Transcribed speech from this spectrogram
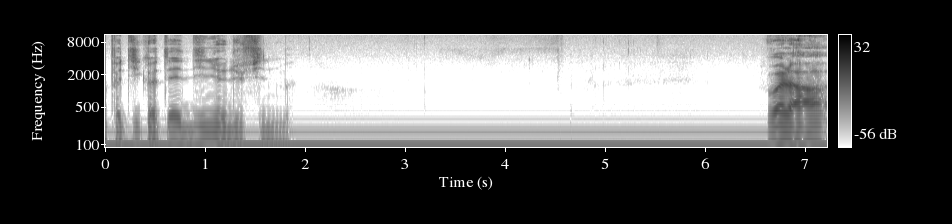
petit côté digne du film. Voilà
